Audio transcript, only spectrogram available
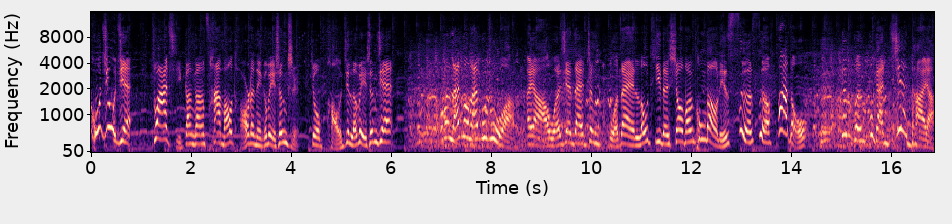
湖救急”，抓起刚刚擦毛桃的那个卫生纸，就跑进了卫生间。我们拦都拦不住啊！哎呀，我现在正躲在楼梯的消防通道里，瑟瑟发抖，根本不敢见他呀。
